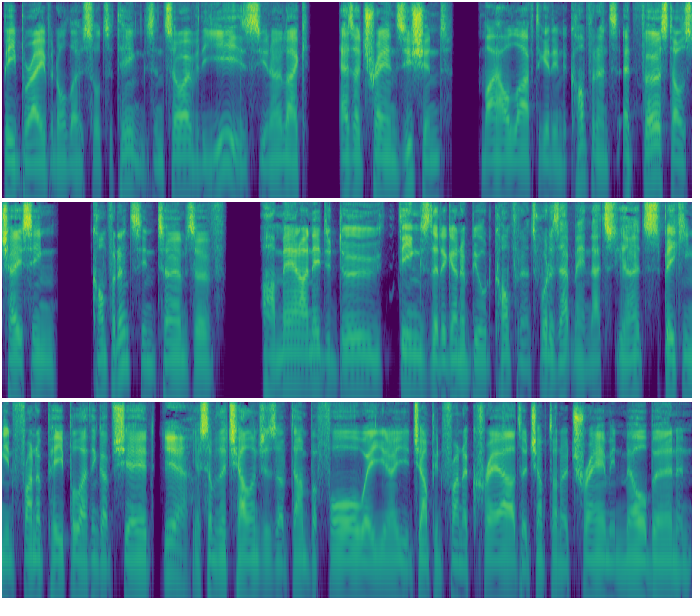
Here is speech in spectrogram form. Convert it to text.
be brave and all those sorts of things. And so over the years, you know, like as I transitioned my whole life to get into confidence, at first I was chasing confidence in terms of, oh man, I need to do things that are going to build confidence. What does that mean? That's, you know, it's speaking in front of people. I think I've shared Yeah. you know, some of the challenges I've done before where, you know, you jump in front of crowds. I jumped on a tram in Melbourne and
